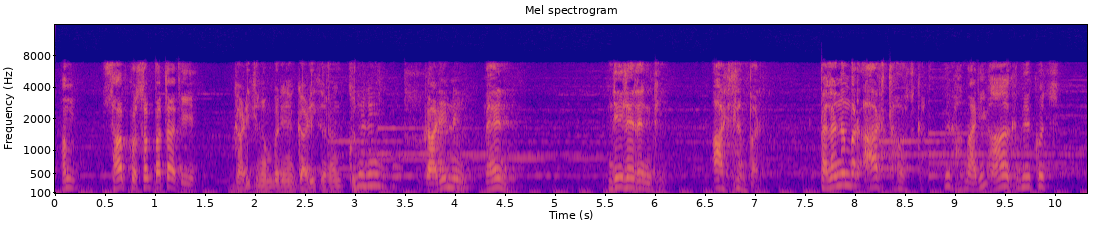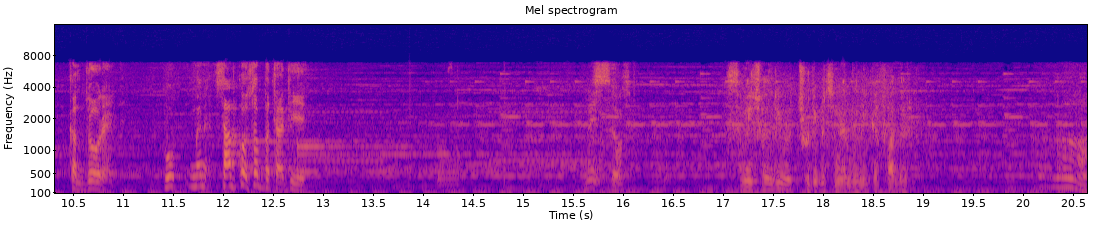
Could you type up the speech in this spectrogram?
हम साहब को सब बता दिए। गाड़ी के नंबर या गाड़ी का रंग कुछ नहीं गाड़ी नहीं बहन। नीले रंग की आठ नंबर। पहला नंबर आठ था उसका। फिर हमारी आँख भी कुछ कमज़ोर है। वो मैंने साहब को सब बता दिए। सर समीर चौधरी वो छोटी बच्ची नंदिनी का फादर। हाँ।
